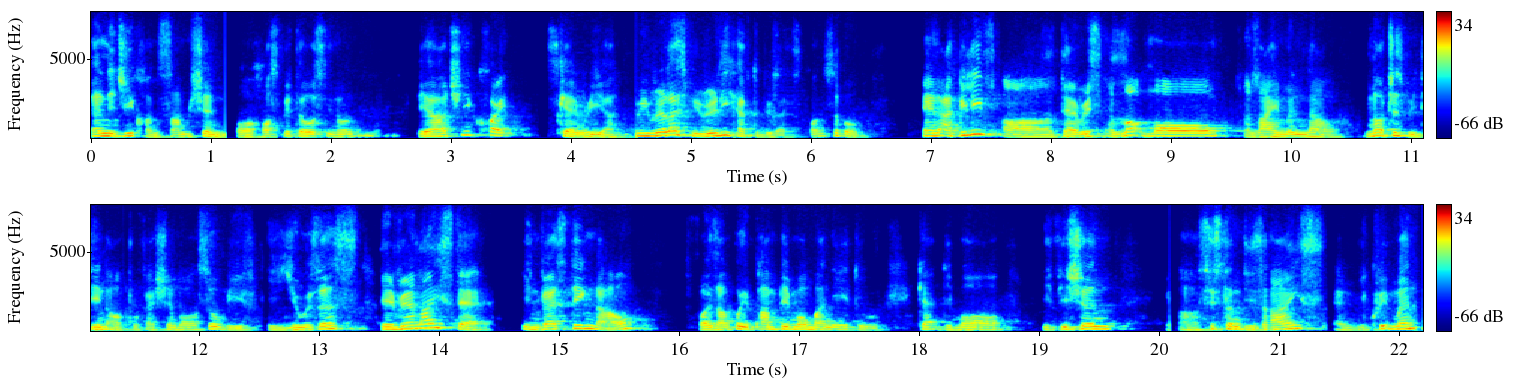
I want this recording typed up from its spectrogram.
energy consumption for hospitals, you know, they are actually quite scary. Uh. We realize we really have to be responsible. And I believe uh, there is a lot more alignment now, not just within our profession, but also with the users. They realize that investing now, for example, you pump in more money to get the more efficient uh, system designs and equipment,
